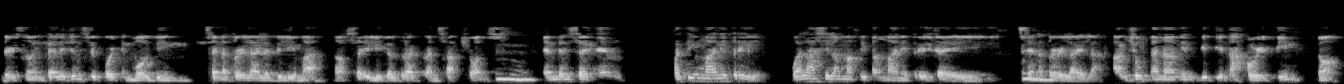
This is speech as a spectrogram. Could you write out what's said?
There's no intelligence report involving Senator Laila de Lima no, sa illegal drug transactions. Mm-hmm. And then second, pati yung money trail. Wala silang makitang money trail kay Senator mm-hmm. Laila. Ang joke na namin within our team, no?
